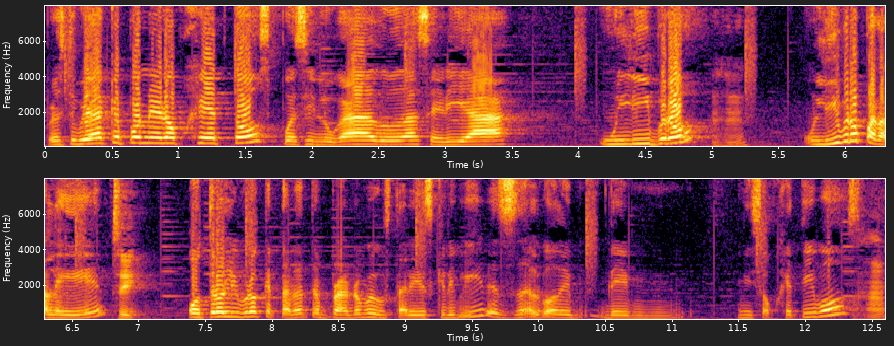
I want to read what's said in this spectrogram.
Pero si tuviera que poner objetos, pues sin lugar a dudas sería un libro, un libro para leer, Sí. otro libro que tarde o temprano me gustaría escribir, eso es algo de, de mis objetivos. Ajá.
